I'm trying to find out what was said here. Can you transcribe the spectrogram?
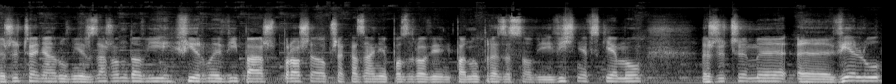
e, życzenia również zarządowi firmy Wipasz. Proszę o przekazanie pozdrowień panu prezesowi Wiśniewskiemu. Życzymy e, wielu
